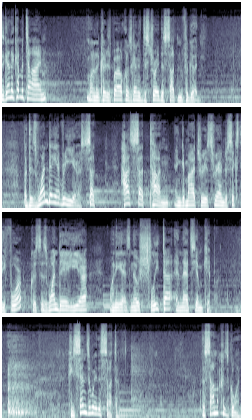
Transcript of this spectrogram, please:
There's going to come a time when the Kadosh Baruch Hu is going to destroy the Satan for good. But there's one day every year, Sat, Satan in Gematria is 364, because there's one day a year when he has no Shlita, and that's Yom Kippur. he sends away the Satan. The Samach is gone.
